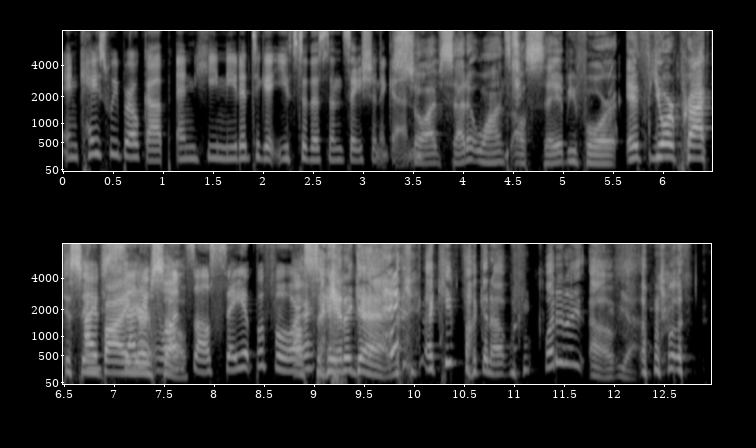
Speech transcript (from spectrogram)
in case we broke up, and he needed to get used to the sensation again. So I've said it once, I'll say it before. If you're practicing I've by said yourself, it once. I'll say it before. I'll say it again. I keep fucking up. What did I? Oh yeah,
